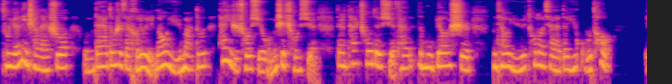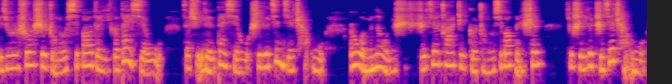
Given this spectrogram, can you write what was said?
从原理上来说，我们大家都是在河流里捞鱼嘛，都他也是抽血，我们是抽血，但是他抽的血，他的目标是那条鱼脱落下来的鱼骨头，也就是说是肿瘤细胞的一个代谢物，在血液里的代谢物是一个间接产物，而我们呢，我们是直接抓这个肿瘤细胞本身，就是一个直接产物。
